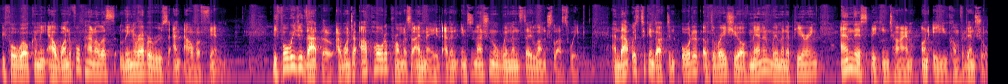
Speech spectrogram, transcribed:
before welcoming our wonderful panelists Lena Rabarus and Alva Finn. Before we do that, though, I want to uphold a promise I made at an International Women's Day lunch last week, and that was to conduct an audit of the ratio of men and women appearing and their speaking time on EU Confidential.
